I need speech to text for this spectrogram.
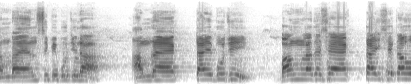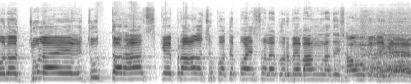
আমরা এনসিপি বুঝি না, আমরা একটাই বুঝি, বাংলাদেশে একটাই, সেটা হলো জুলাইয়ের যুদ্ধরাজকে রাজপথে পয়সালা করবে বাংলাদেশ আওয়ামী লীগের।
